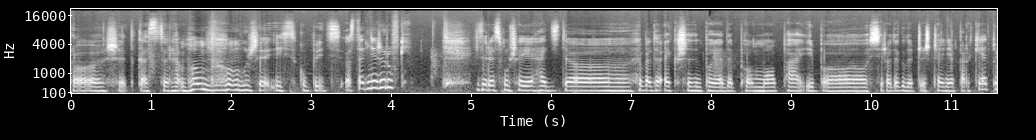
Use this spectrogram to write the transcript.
poszedł Castoramą, bo muszę iść kupić ostatnie żarówki. I teraz muszę jechać do, chyba do Action, pojadę po mopa i po środek do czyszczenia parkietu.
